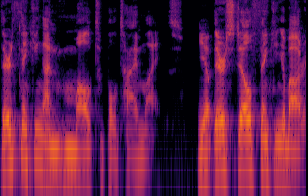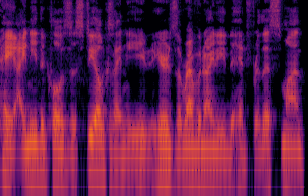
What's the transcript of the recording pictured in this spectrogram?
they're thinking on multiple timelines. Yep. They're still thinking about hey i need to close this deal because i need here's the revenue i need to hit for this month.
